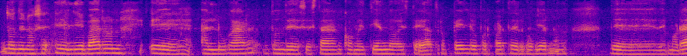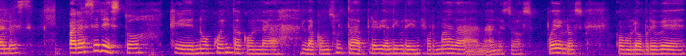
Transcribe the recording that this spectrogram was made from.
donde nos eh, llevaron eh, al lugar donde se están cometiendo este atropello por parte del gobierno de Morales. Para hacer esto que no cuenta con la, consulta previa libre e informada a, nuestros pueblos, como lo prevé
